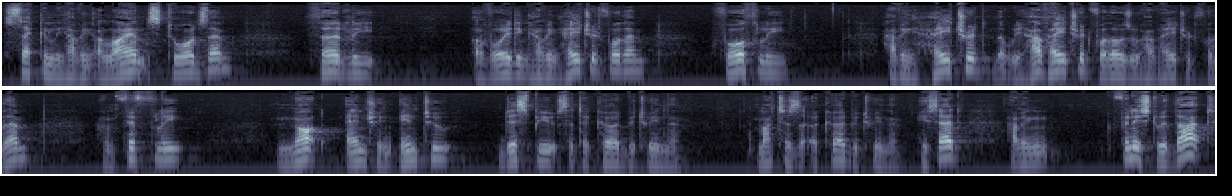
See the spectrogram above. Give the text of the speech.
secondly having alliance towards them, thirdly avoiding having hatred for them, fourthly having hatred, that we have hatred for those who have hatred for them, and fifthly not entering into disputes that occurred between them, matters that occurred between them. He said, having finished with that,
